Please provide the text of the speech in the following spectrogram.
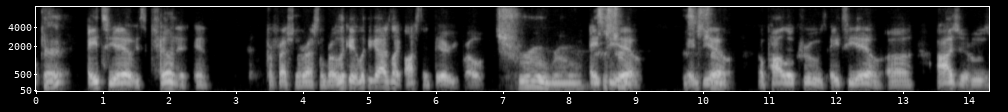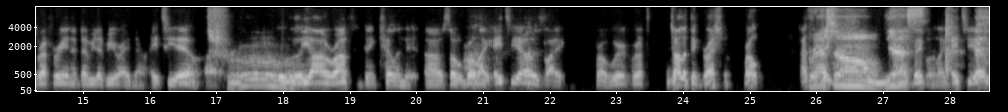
okay. ATL is killing it in professional wrestling, bro. Look at look at guys like Austin Theory, bro. True, bro. This. ATL. ATL, Apollo Crews, ATL. Uh, Aja, who's refereeing the WWE right now, ATL. Uh, True. Leon Ruff been killing it. Uh, so bro, like ATL is like, bro, we're we're Jonathan Gresham, bro. That's Gresham, yes, big one. Like ATL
